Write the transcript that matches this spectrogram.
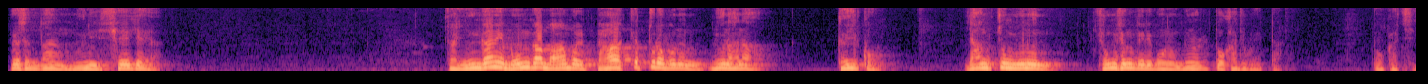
그래서 나는 눈이 세 개야. 자, 인간의 몸과 마음을 다 꿰뚫어 보는 눈 하나 더 있고, 양쪽 눈은 중생들이 보는 눈을 또 가지고 있다. 똑같이.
